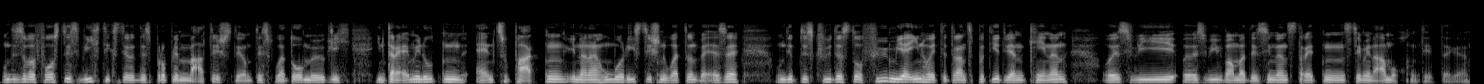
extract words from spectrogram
und ist aber fast das Wichtigste oder das Problematischste und das war da möglich, in drei Minuten einzupacken in einer humoristischen Art und Weise und ich habe das Gefühl, dass da viel mehr Inhalte transportiert werden können, als wie, als wie wenn man das in einem streiten Seminar machen täte. Gell.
